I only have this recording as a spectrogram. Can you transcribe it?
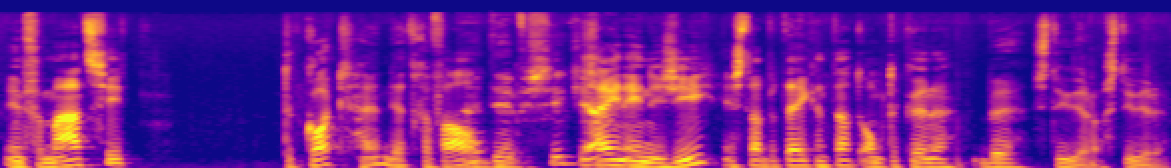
Informatie, tekort hè, in dit geval. Deficit, ja. Geen energie, is dat betekent dat, om te kunnen besturen of sturen.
